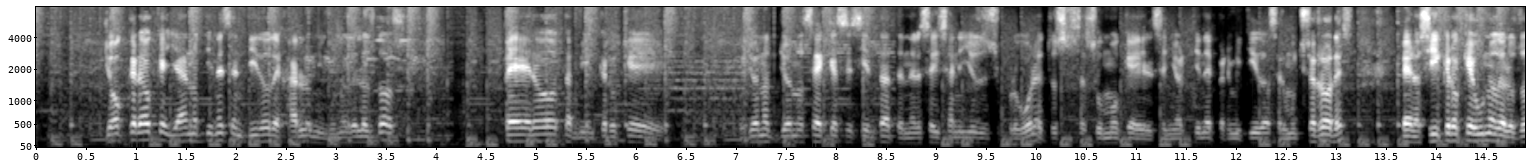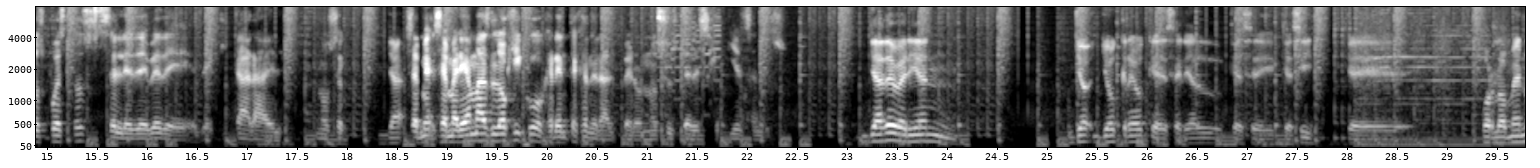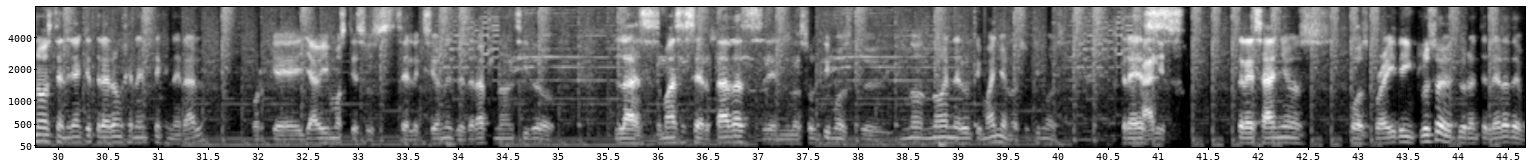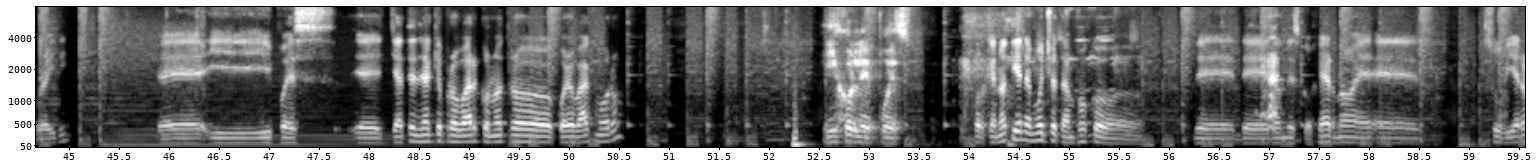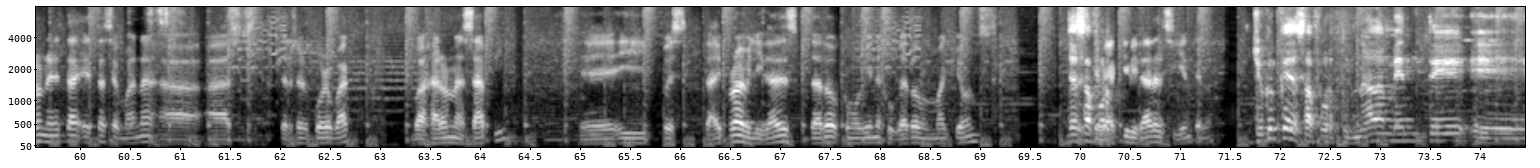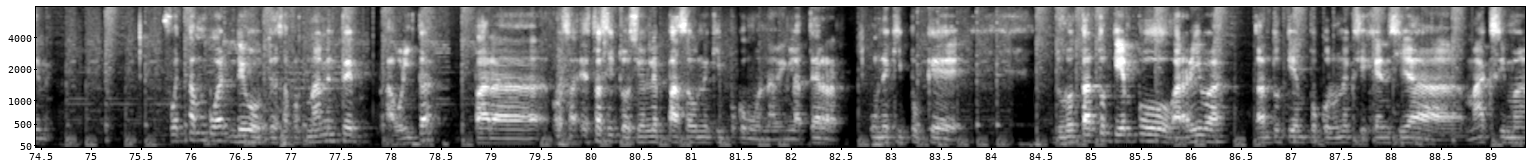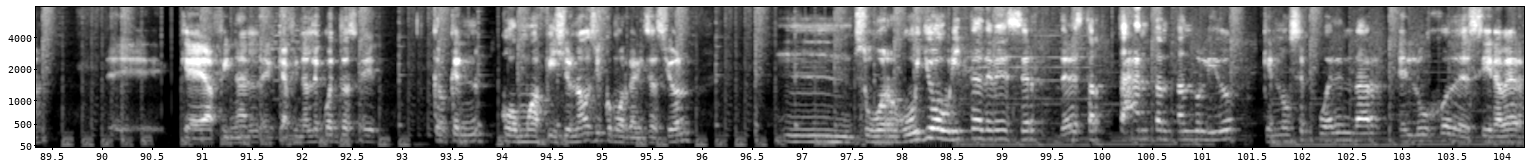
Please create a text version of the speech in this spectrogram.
Yo creo que ya no tiene sentido dejarlo ninguno de los dos pero también creo que pues yo no, yo no sé qué se sienta tener seis anillos de Super Bowl, entonces asumo que el señor tiene permitido hacer muchos errores, pero sí creo que uno de los dos puestos se le debe de, quitar a él. No sé, ya. Se, me, se me haría más lógico gerente general, pero no sé ustedes qué piensan de eso. Ya deberían, yo, yo creo que sería el, que, se, que sí, que por lo menos tendrían que traer a un gerente general porque ya vimos que sus selecciones de draft no han sido las más acertadas en los últimos, eh, no, no en el último año, en los últimos tres, tres años post Brady, incluso durante la era de Brady. Eh, y pues eh, ya tendría que probar con otro quarterback, Moro. Híjole, pues. Porque no tiene mucho tampoco de, de dónde escoger, ¿no? subieron esta, esta semana a, a tercer quarterback, bajaron a Sapi. Eh, y pues hay probabilidades, dado como viene jugado Mac Jones, pues, de actividad el siguiente, ¿no? Yo creo que desafortunadamente eh, fue tan bueno, digo, desafortunadamente ahorita, para, o sea, esta situación le pasa a un equipo como Nueva Inglaterra, un equipo que duró tanto tiempo arriba, tanto tiempo con una exigencia máxima, eh, que a final, que a final de cuentas, eh, creo que como aficionados y como organización, mm, su orgullo ahorita debe ser, debe estar tan, tan, tan dolido que no se pueden dar el lujo de decir, a ver,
